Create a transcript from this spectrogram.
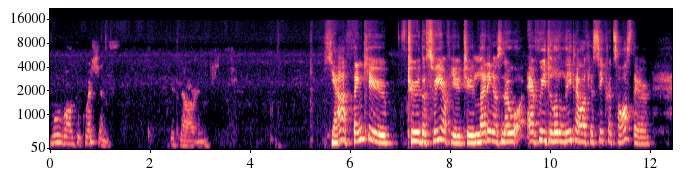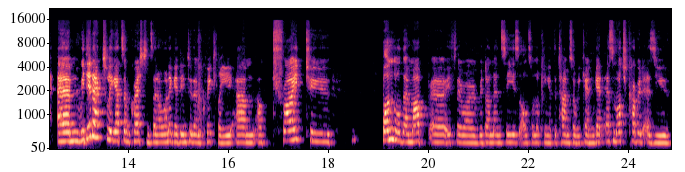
move on to questions if there are any. Yeah, thank you to the three of you to letting us know every little detail of your secret sauce there. Um, we did actually get some questions and I want to get into them quickly. Um, I'll try to bundle them up uh, if there are redundancies, also looking at the time so we can get as much covered as you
